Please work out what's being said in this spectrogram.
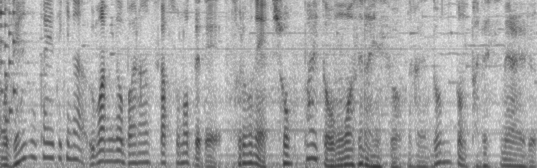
もう全体的な旨味のバランスが整ってて、それをね、しょっぱいと思わせないんですよ。なんかね、どんどん食べ進められる。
